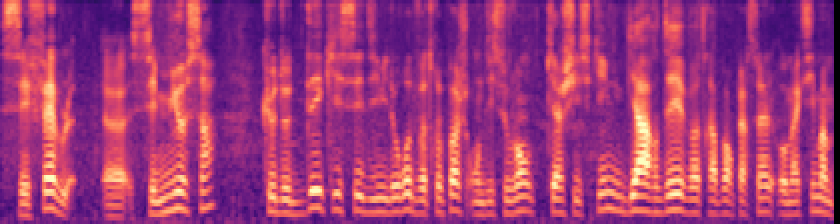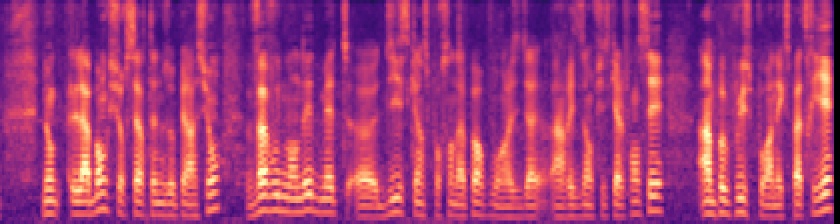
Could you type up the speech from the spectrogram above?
C'est faible, euh, c'est mieux ça que de décaisser 10 000 euros de votre poche. On dit souvent cash is king, gardez votre apport personnel au maximum. Donc la banque sur certaines opérations va vous demander de mettre 10-15% euh, d'apport pour un résident, fiscal français, un peu plus pour un expatrié.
